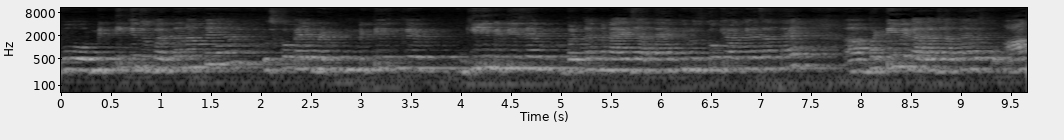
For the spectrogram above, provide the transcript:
वो मिट्टी के जो बर्तन आते हैं ना उसको पहले मिट्टी के गीली मिट्टी से बर्तन बनाया जाता है फिर उसको क्या किया जाता है भट्टी में डाला जाता है उसको आग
